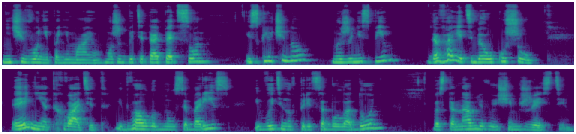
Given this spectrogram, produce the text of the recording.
Ничего не понимаю. Может быть, это опять сон? Исключено. Мы же не спим. Давай я тебя укушу. «Э, нет, хватит!» – едва улыбнулся Борис и, вытянув перед собой ладонь, в восстанавливающем жесте.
